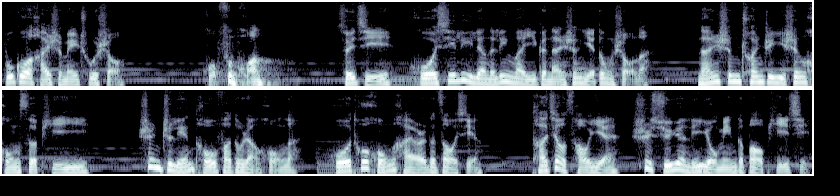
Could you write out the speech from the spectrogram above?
不过还是没出手。火凤凰，随即火系力量的另外一个男生也动手了。男生穿着一身红色皮衣，甚至连头发都染红了，火托红孩儿的造型。他叫曹岩，是学院里有名的暴脾气。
